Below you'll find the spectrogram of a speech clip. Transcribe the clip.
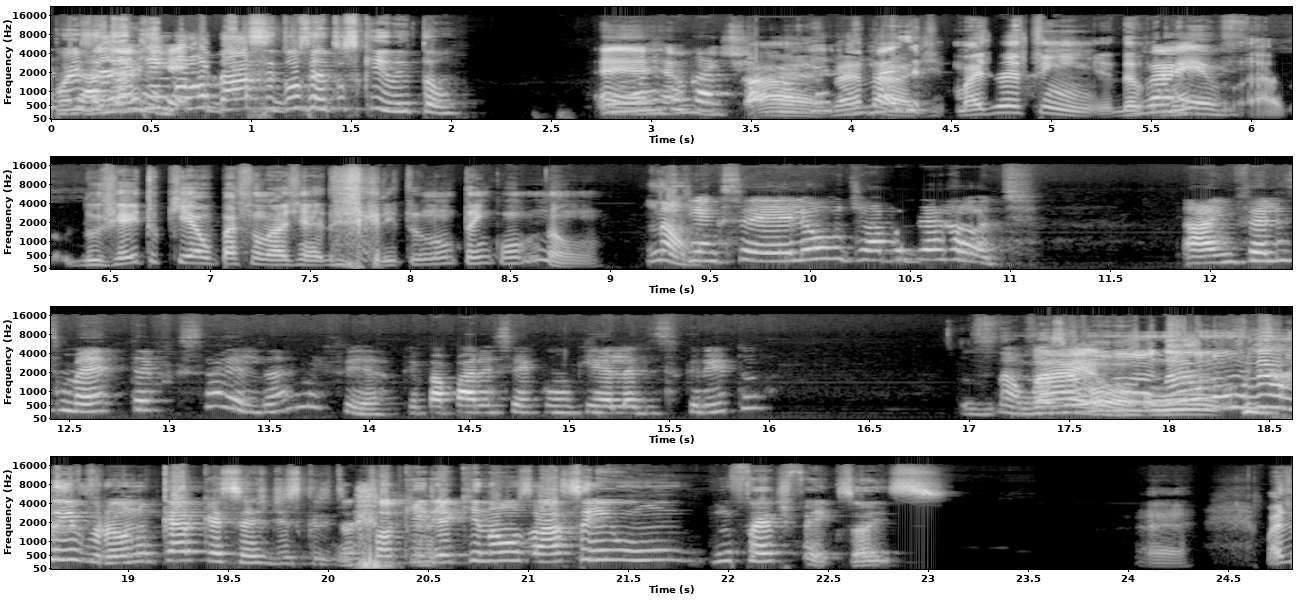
Pois é, que engordasse 200 quilos, então. É, realmente. cap- Ah, é verdade. Mas assim, do, Eva. do jeito que é o personagem é descrito, não tem como, não. Não. Tinha que ser ele ou o Jabba the Hutt. Ah, infelizmente teve que ser ele, né, minha filha? Porque pra parecer com o que ele é descrito. Não, mas Vai, eu, ó, não, o- eu não li o livro, eu não quero que ele seja descrito. Eu só queria que não usassem um, um fat fake, só isso. É. Mas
